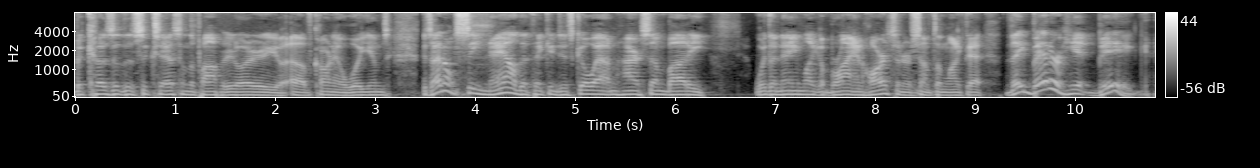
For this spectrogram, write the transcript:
because of the success and the popularity of Carnell Williams. Because I don't see now that they can just go out and hire somebody with a name like a Bryan Harsin or something like that. They better hit big.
